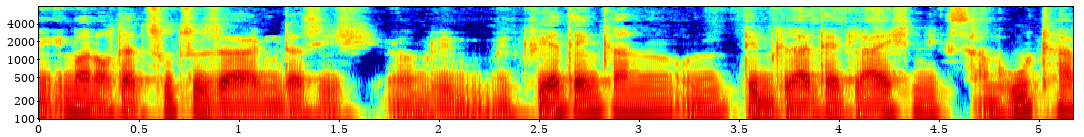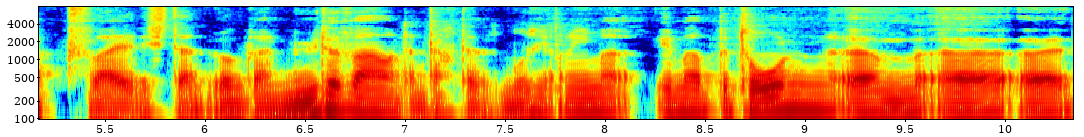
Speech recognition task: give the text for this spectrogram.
mir immer noch dazu zu sagen, dass ich irgendwie mit Querdenkern und dem dergleichen nichts am Hut habe, weil ich dann irgendwann müde war und dann dachte, das muss ich auch nicht immer, immer betonen. Ähm, äh, äh,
